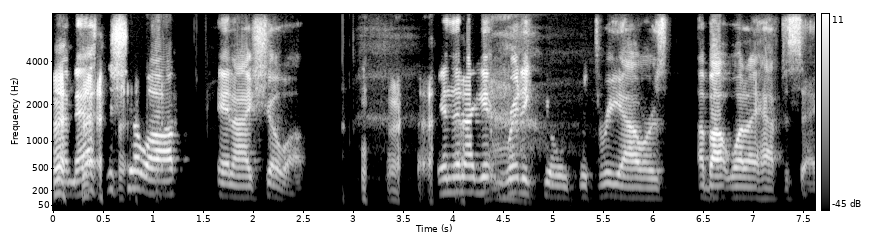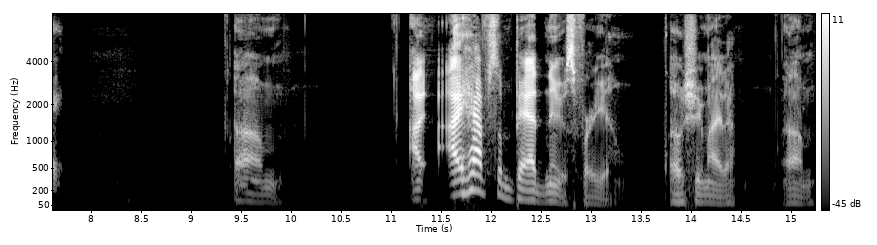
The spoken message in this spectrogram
I'm asked to show up, and I show up, and then I get ridiculed for three hours about what I have to say. um I I have some bad news for you, Oshimida. Um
